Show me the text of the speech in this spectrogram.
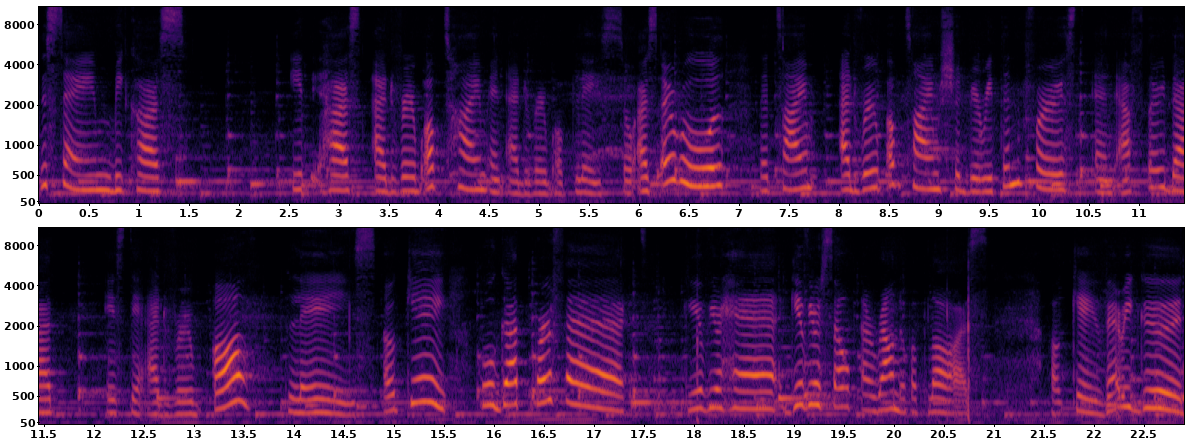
the same because it has adverb of time and adverb of place. So as a rule, the time adverb of time should be written first and after that is the adverb of place. Okay, who got perfect? Give your hand give yourself a round of applause. Okay, very good.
